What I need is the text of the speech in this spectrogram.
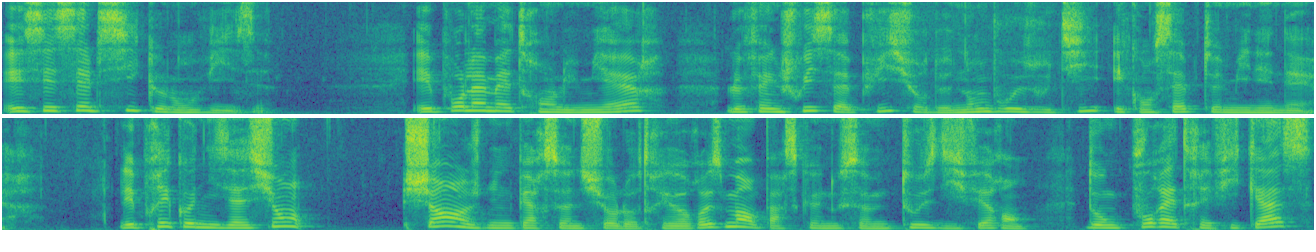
Et c'est celle-ci que l'on vise. Et pour la mettre en lumière, le feng shui s'appuie sur de nombreux outils et concepts millénaires. Les préconisations changent d'une personne sur l'autre, et heureusement, parce que nous sommes tous différents. Donc pour être efficace,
